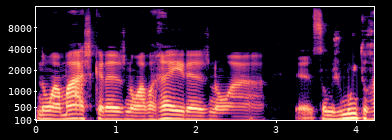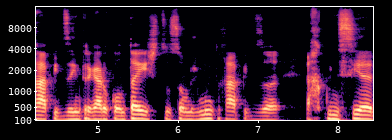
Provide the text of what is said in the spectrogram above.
não há máscaras, não há barreiras, não há. eh, somos muito rápidos a entregar o contexto, somos muito rápidos a, a reconhecer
